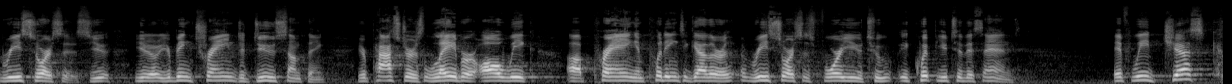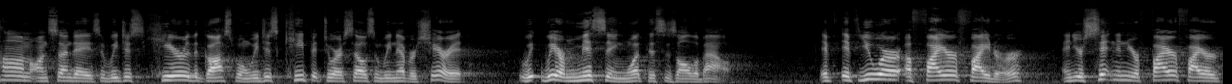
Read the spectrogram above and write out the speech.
resources, you, you know, you're being trained to do something. Your pastors labor all week uh, praying and putting together resources for you to equip you to this end. If we just come on Sundays and we just hear the gospel and we just keep it to ourselves and we never share it, we, we are missing what this is all about. If, if you were a firefighter and you're sitting in your firefighter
